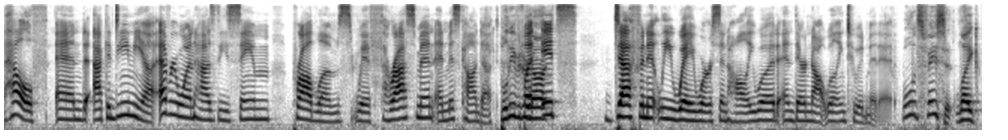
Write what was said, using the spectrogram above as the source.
health and academia. Everyone has these same problems with harassment and misconduct. Believe it or not. but not- it's definitely way worse in Hollywood and they're not willing to admit it. Well, let's face it. Like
